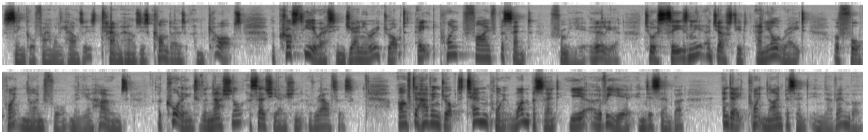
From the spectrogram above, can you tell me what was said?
single family houses, townhouses, condos, and co ops across the US in January dropped 8.5% from a year earlier to a seasonally adjusted annual rate of 4.94 million homes, according to the National Association of Realtors, after having dropped 10.1% year over year in December and 8.9% in November.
